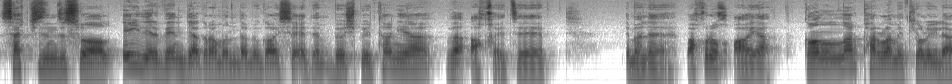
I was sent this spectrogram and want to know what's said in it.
8-ci sual. Euler-Venn diaqramında müqayisə edən Böyük Britaniya və AXC. Deməli, baxırıq A-ya. Qanunlar parlament yolu ilə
